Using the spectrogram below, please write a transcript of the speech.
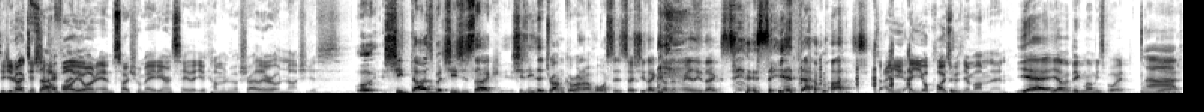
Did you know? That's Does she so not follow you on funny. um, social media and see that you're coming to Australia, or not? She just Well, she does, but she's just like she's either drunk or on her horses, so she like doesn't really like see it that much. so are you? Are you you're close with your mum then? Yeah, yeah, I'm a big mummy's boy. Ah, yeah.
